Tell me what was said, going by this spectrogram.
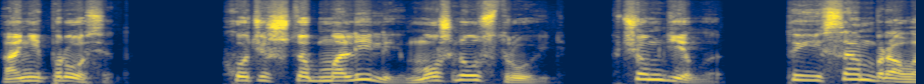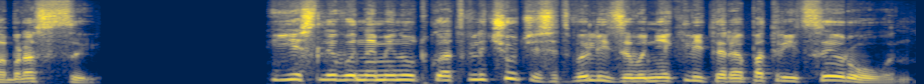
Они просят. Хочешь, чтобы молили, можно устроить. В чем дело? Ты и сам брал образцы. Если вы на минутку отвлечетесь от вылизывания клитора Патриции Роуэн,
